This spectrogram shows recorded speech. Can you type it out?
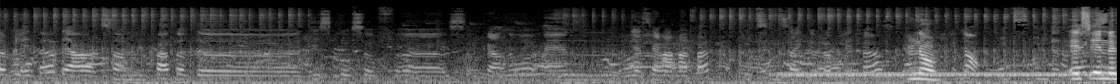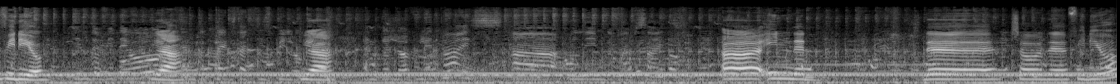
in this love letter, there are some part of the discourse of uh, Sukarno and Yasser Arafat. It's inside the love letter. no, No, it's in the text, it's in the video. in the video Yeah. and the text that is below. Yeah. And the love letter is uh, only in the website. Uh, in the the so the video,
